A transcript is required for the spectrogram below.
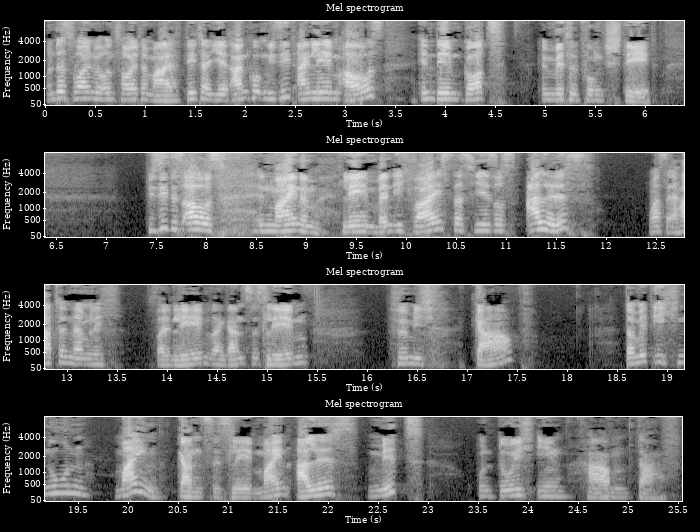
Und das wollen wir uns heute mal detailliert angucken. Wie sieht ein Leben aus, in dem Gott im Mittelpunkt steht? Wie sieht es aus in meinem Leben, wenn ich weiß, dass Jesus alles, was er hatte, nämlich sein Leben, sein ganzes Leben, für mich gab, damit ich nun mein ganzes Leben, mein alles mit und durch ihn haben darf.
